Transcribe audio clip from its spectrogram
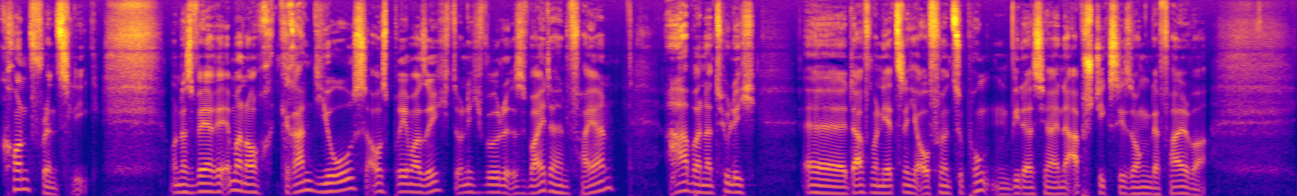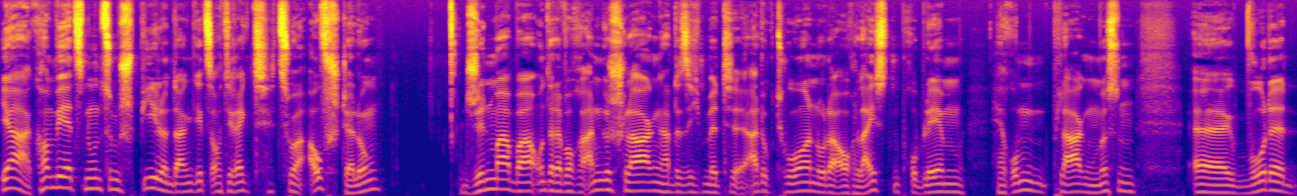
Conference League. Und das wäre immer noch grandios aus Bremer Sicht und ich würde es weiterhin feiern. Aber natürlich äh, darf man jetzt nicht aufhören zu punkten, wie das ja in der Abstiegssaison der Fall war. Ja, kommen wir jetzt nun zum Spiel und dann geht es auch direkt zur Aufstellung. Jinma war unter der Woche angeschlagen, hatte sich mit Adduktoren oder auch Leistenproblemen herumplagen müssen, äh, wurde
